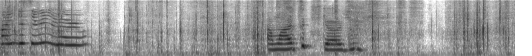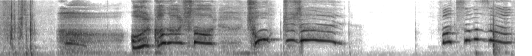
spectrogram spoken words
Hangisi bilmiyorum. Ama artık gördüm. Arkadaşlar çok güzel. Baksanıza.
